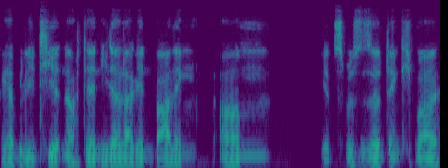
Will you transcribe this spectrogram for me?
rehabilitiert nach der Niederlage in Balingen. Ähm, jetzt müssen sie, denke ich mal,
